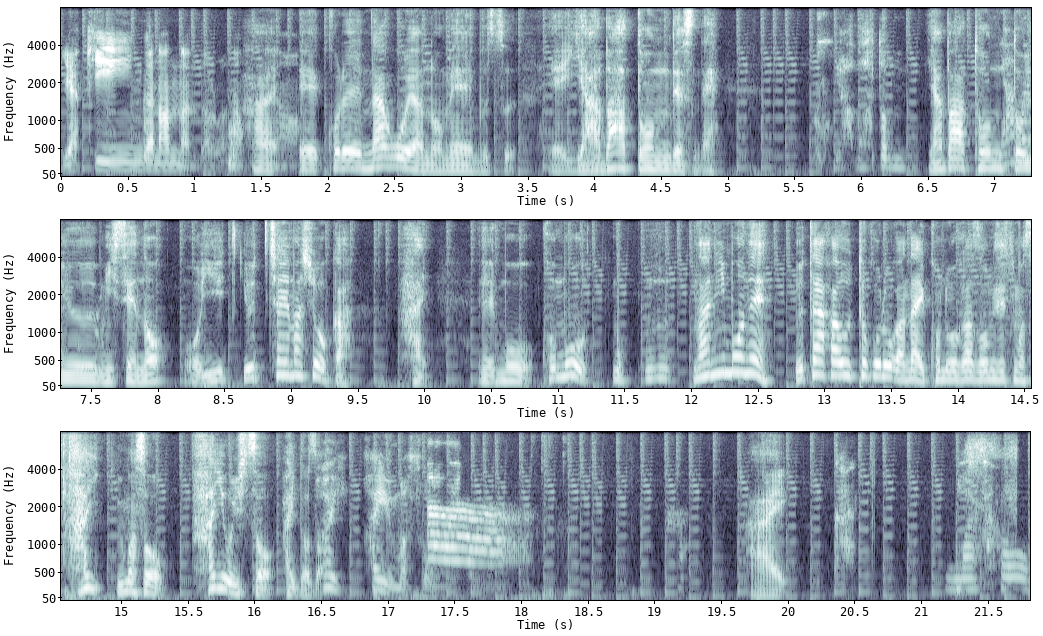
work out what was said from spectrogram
焼き印が何なんだろうな、はいこ。えーこれ、名古屋の名物、えーヤバトンですね。れなやばトン？ヤバトンという店のお言言っちゃいましょうかはい、えーもうこもうもうん何もね疑うところがないこの画像を見せてますはいうまそうはい美味しそうはいどうぞはい、はい、うまそう。あはい、うまそ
